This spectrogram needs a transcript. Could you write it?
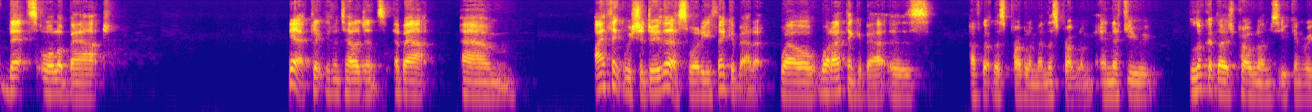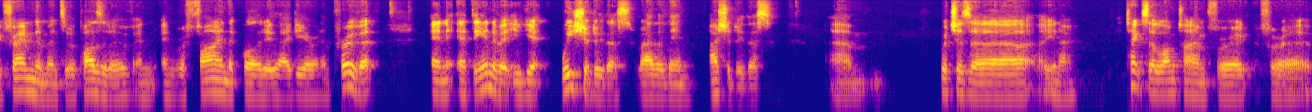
that's all about yeah, collective intelligence about um, I think we should do this. What do you think about it? Well, what I think about is I've got this problem and this problem. And if you look at those problems, you can reframe them into a positive and, and refine the quality of the idea and improve it. And at the end of it, you get, we should do this rather than I should do this, um, which is a, you know, takes a long time for a, for a,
